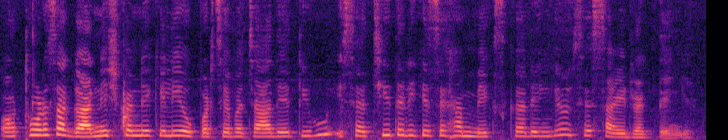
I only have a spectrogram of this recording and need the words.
और थोड़ा सा गार्निश करने के लिए ऊपर से बचा देती हूँ। इसे अच्छी तरीके से हम मिक्स करेंगे और इसे साइड रख देंगे।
